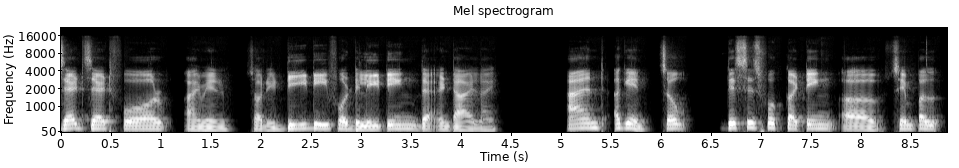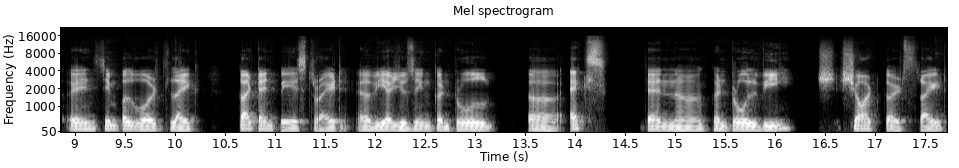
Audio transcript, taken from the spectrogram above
zz for i mean sorry dd for deleting the entire line. And again so this is for cutting uh simple in simple words like cut and paste right? Uh, we are using control uh, x then uh, control v sh shortcuts right?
